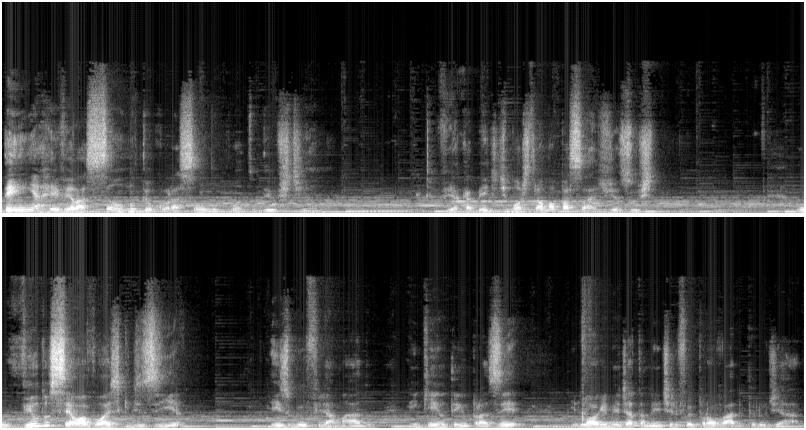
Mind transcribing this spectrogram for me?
Tenha revelação no teu coração do quanto Deus te ama. Eu acabei de te mostrar uma passagem. Jesus ouviu do céu a voz que dizia: Eis o meu filho amado, em quem eu tenho prazer, e logo imediatamente ele foi provado pelo diabo.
